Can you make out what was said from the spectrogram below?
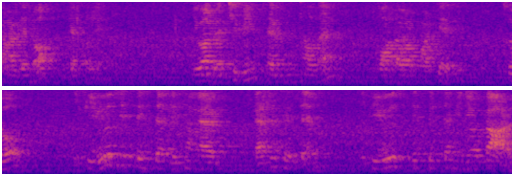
target of gasoline. You are achieving 70,000 watt hour per kg. So, if you use this system, lithium battery system, if you use this system in your car,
